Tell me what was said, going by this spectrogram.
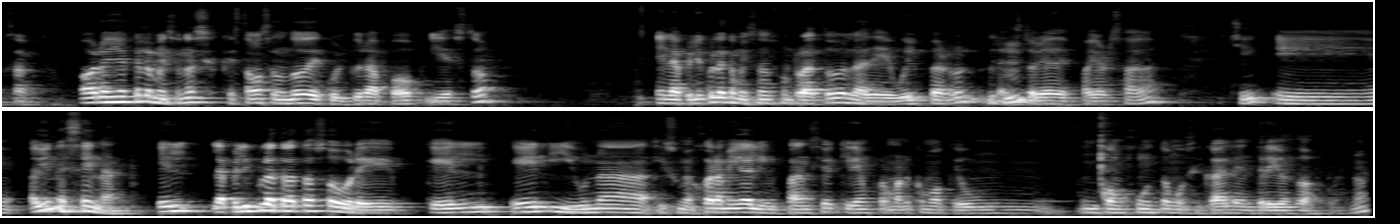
Exacto. Ahora ya que lo mencionas, que estamos hablando de cultura pop y esto, en la película que mencionas un rato, la de Will Ferrell, la historia de Fire Saga, Sí. eh, hay una escena. Él, la película trata sobre que él, él y, una, y su mejor amiga de la infancia quieren formar como que un, un conjunto musical entre ellos dos, pues, ¿no?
